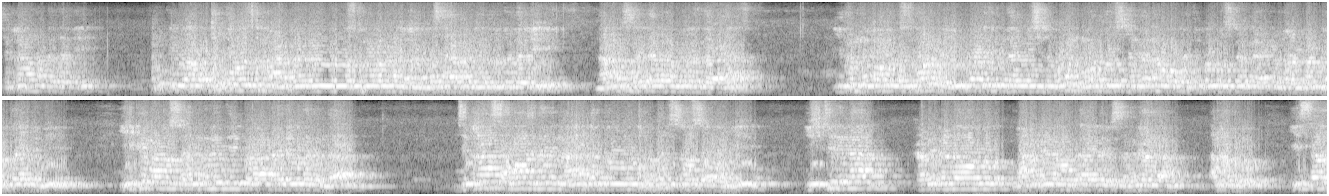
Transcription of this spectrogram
ಜಿಲ್ಲಾ ಮಟ್ಟದಲ್ಲಿ ಪ್ರತಿ ವರ್ಷ ಸುಮಾರು ಸಾಹೇಬರ ನೇತೃತ್ವದಲ್ಲಿ ನಾನು ಸರ್ಕಾರ ನೌಕರಿದ್ದಾಗ ಇದು ಮೂವರು ಸುಮಾರು ವಹಿವಾಟಿನಿಂದ ವಿಷಯವು ಮೂವತ್ತು ವರ್ಷದಿಂದ ನಾವು ಪ್ರತಿಭಾ ಪುರಸ್ಕಾರ ಕಾರ್ಯಕ್ರಮ ಮಾಡ್ಕೊಂಡು ಬರ್ತಾ ಇದ್ದೀವಿ ಈಗ ನಾವು ಸನ್ನಿಧಿ ಪಡೆದಿರುವುದರಿಂದ ಜಿಲ್ಲಾ ಸಮಾಜದಲ್ಲಿ ನಾಯಕತ್ವವನ್ನು ಬಲಪಡಿಸುವ ಸಲುವಾಗಿ ಇಷ್ಟು ದಿನ ಕಳೆದುಕೊಂಡವರು ಮಾಡ್ಕೊಂಡು ಹೋಗ್ತಾ ಇದ್ದಾರೆ ಸಂಘ ಅನ್ನೋದು. ಈ ಸಲ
